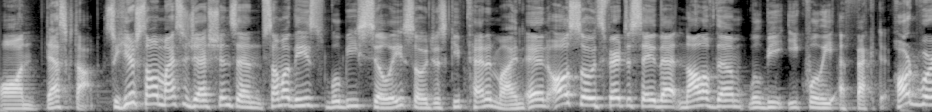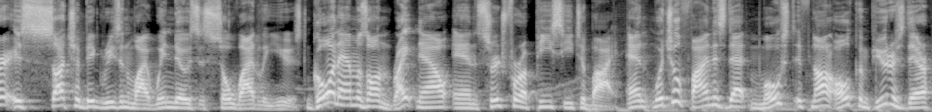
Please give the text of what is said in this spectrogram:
on desktop? So here's some of my suggestions, and some of these will be silly, so just keep that in mind. And also, it's fair to say that none of them will be equally effective. Hardware is such a big reason why Windows is so widely used. Go on Amazon right now and search for a PC to buy. And what you'll find is that most, if not all computers there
